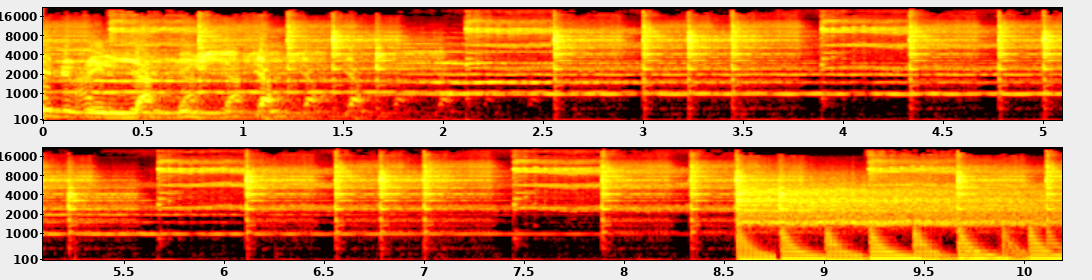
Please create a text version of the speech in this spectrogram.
السر الذي الشمس Bye.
